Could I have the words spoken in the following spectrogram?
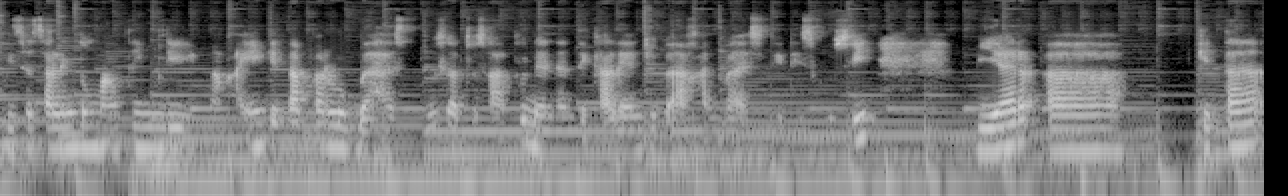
bisa saling tumpang tindih. Makanya kita perlu bahas dulu satu-satu dan nanti kalian juga akan bahas di diskusi biar uh, kita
